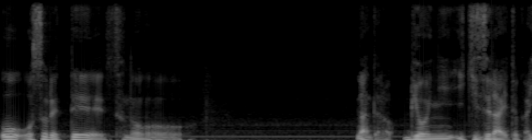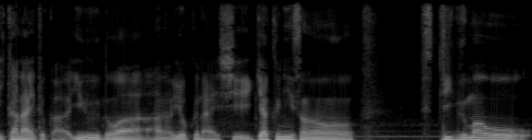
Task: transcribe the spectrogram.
を恐れて、その、なんだろう、病院に行きづらいとか行かないとかいうのはあの良くないし、逆にその、スティグマを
